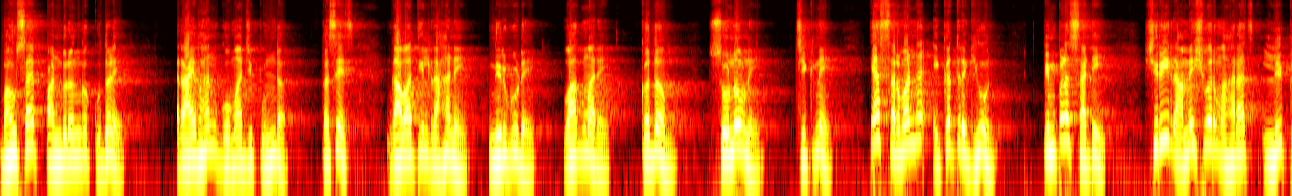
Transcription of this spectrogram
भाऊसाहेब पांडुरंग कुदळे रायभान गोमाजी पुंड तसेच गावातील रहाणे निरगुडे वाघमारे कदम सोनवणे चिकणे या सर्वांना एकत्र घेऊन पिंपळससाठी श्री रामेश्वर महाराज लिफ्ट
